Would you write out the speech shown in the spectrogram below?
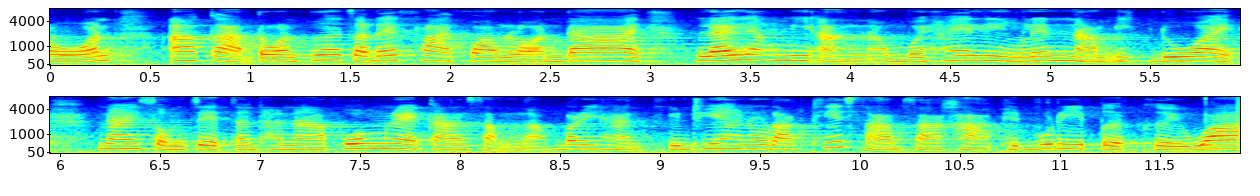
ร้อน อากาศร้อนเพื่อจะได้คลายความร้อนได้ และยังมีอ่างน้ำไว้ให้ลิงเล่นน้ำอีกด้วย นายสมเจตจันทนาผู้อำนวยการสำนักบริหารพื้นที่อนุรักษ์ที่ 3 สาขาเพชรบุรีเปิดเผยว่า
